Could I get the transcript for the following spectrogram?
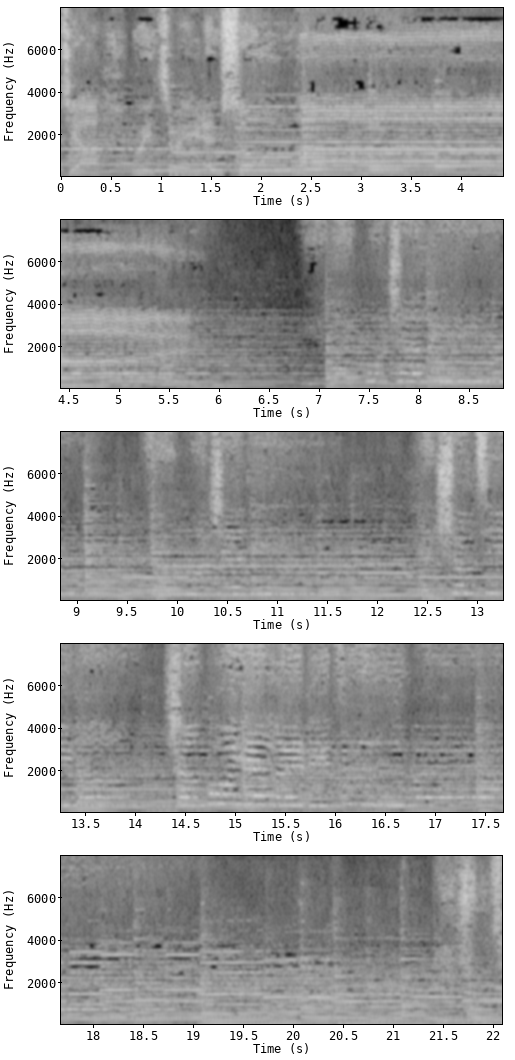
架，为罪人受害。你来过这里，走过这里，忍受饥饿，尝过眼泪的滋味。你住在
